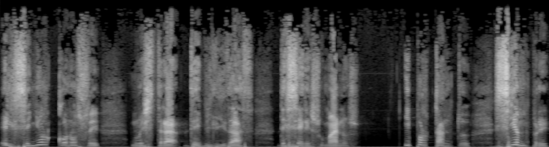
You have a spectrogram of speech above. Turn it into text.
El Señor conoce nuestra debilidad de seres humanos y por tanto siempre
